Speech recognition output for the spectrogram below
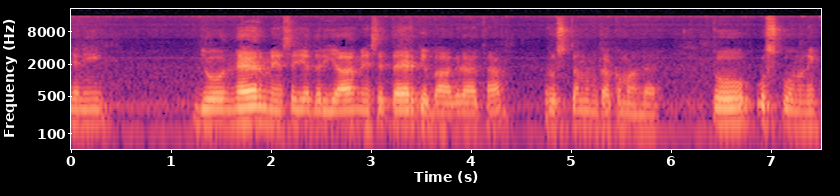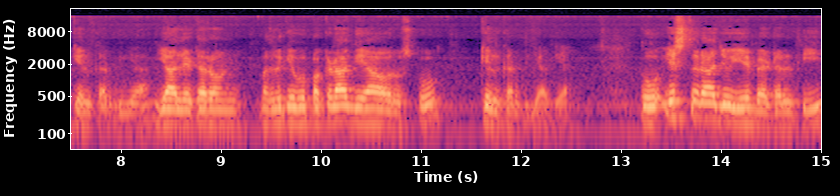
यानी जो नहर में से या दरिया में से तैर के भाग रहा था, रुस्तम उनका कमांडर तो उसको उन्होंने किल कर दिया। या लेटर ऑन मतलब कि वो पकड़ा गया और उसको किल कर दिया गया। तो इस तरह जो ये बैटल थी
